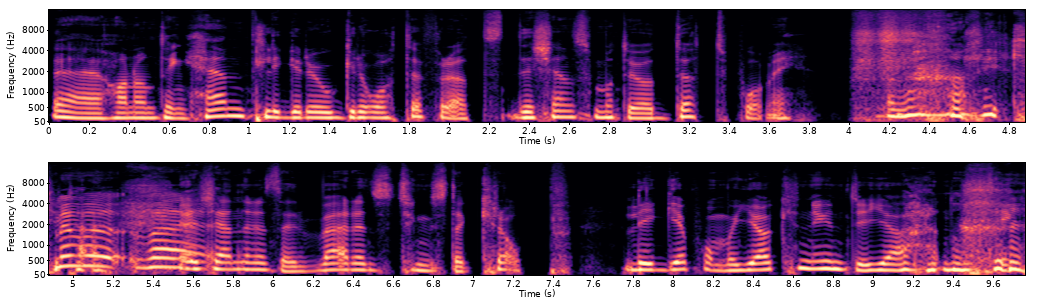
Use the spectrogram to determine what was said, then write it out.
Eh, har någonting hänt? Ligger du och gråter för att det känns som att du har dött på mig? Men vad, vad, Jag känner en så här, världens tyngsta kropp ligga på mig. Jag kunde inte göra någonting.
